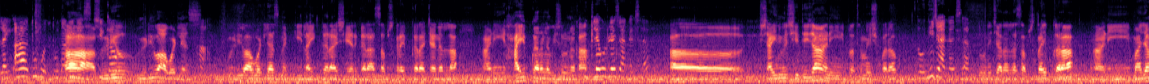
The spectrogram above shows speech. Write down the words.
लाईक हा तू बोल तू नवीन हा आहेस, शिकव. व्हिडिओ व्हिडिओ आवडल्यास. हा. व्हिडिओ आवडल्यास नक्की लाईक करा शेअर करा सबस्क्राईब करा चॅनलला आणि हाईप करायला विसरू नका. कुठल्या कुठल्या चॅनल्सला शाईन विथ क्षितिजा आणि प्रथमेश परब. दोन्ही चॅनल्सला दोन्ही चॅनलला सबस्क्राईब करा. आणि माझ्या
